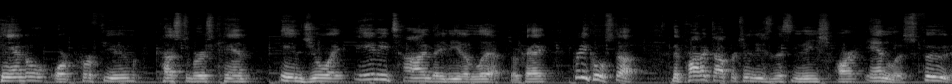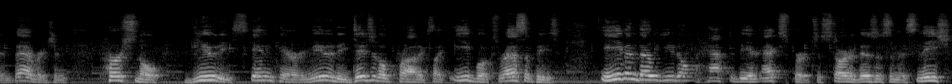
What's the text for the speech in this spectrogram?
candle or perfume customers can enjoy anytime they need a lift okay? Pretty cool stuff. The product opportunities in this niche are endless. Food and beverage and personal beauty skincare immunity digital products like ebooks recipes even though you don't have to be an expert to start a business in this niche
